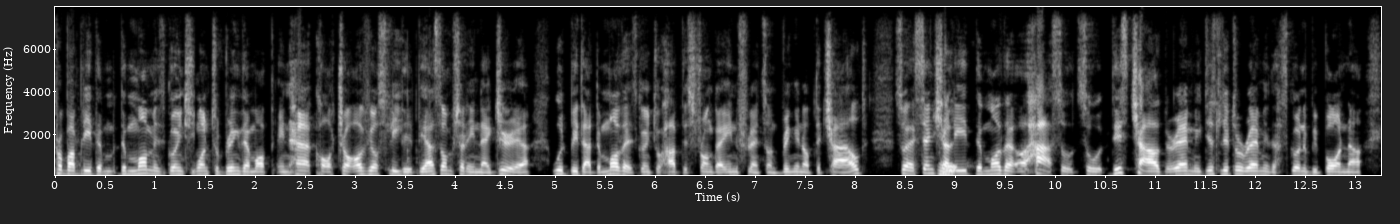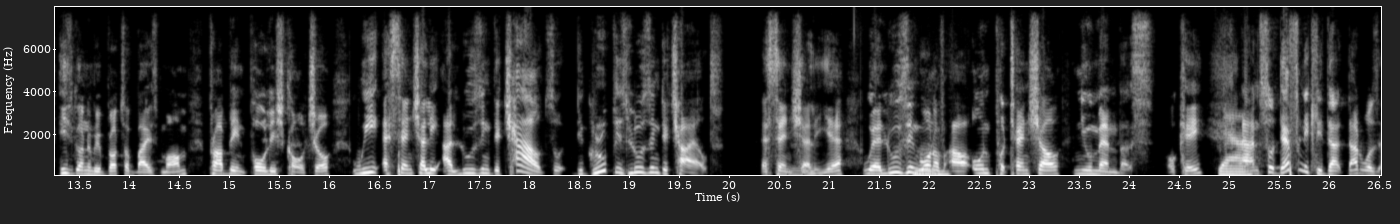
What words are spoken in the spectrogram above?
probably the, the mom is going to want to bring them up in her culture. Obviously, the, the, assumption in Nigeria would be that the mother is going to have the stronger influence on bringing up the child. So essentially, right. the mother, uh, aha, so so this child, Remi, this little Remi that's going to be born now, he's going to be brought up by his mom, probably in Polish culture. We essentially are losing the child. So the group is losing the child essentially mm. yeah we're losing mm. one of mm. our own potential new members okay yeah and so definitely that that was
